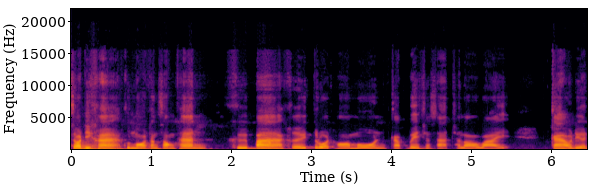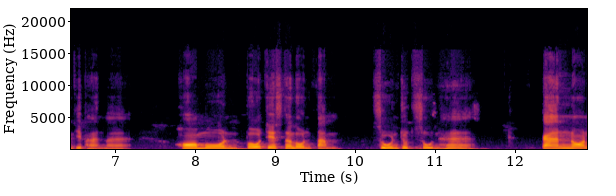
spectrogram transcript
สวัสดีค่ะ คุณหมอทั้งสองท่าน คือป้าเคยตรวจฮอร์โมน กับเวชศาสตร์ชะลอวัย 9 เดือนที่ผ่านมา ฮอร์โมน โปรเจสเตอโรนต่ำ 0.05 การนอน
